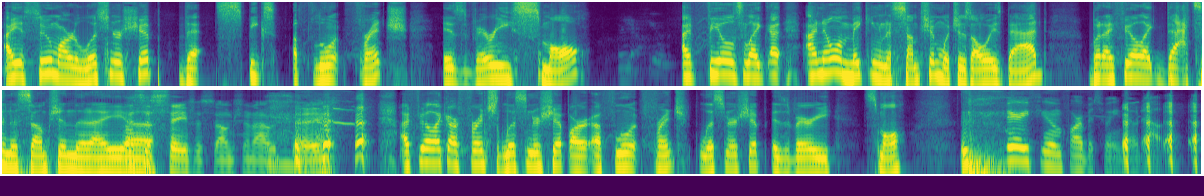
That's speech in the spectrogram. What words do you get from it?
I assume our listenership that speaks a fluent French is very small. It feels like I, I know I'm making an assumption, which is always bad, but I feel like that's an assumption that I. Uh, That's a safe assumption, I would say. I feel like our French listenership, our affluent French listenership, is very small. Very few and far between, no doubt.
